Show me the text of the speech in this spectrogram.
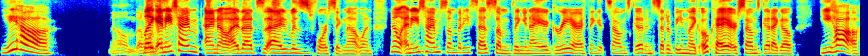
yeah. Oh, no, Like was- anytime I know I that's I was forcing that one. No, anytime somebody says something and I agree or I think it sounds good, instead of being like, okay, or sounds good, I go, yeehaw.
